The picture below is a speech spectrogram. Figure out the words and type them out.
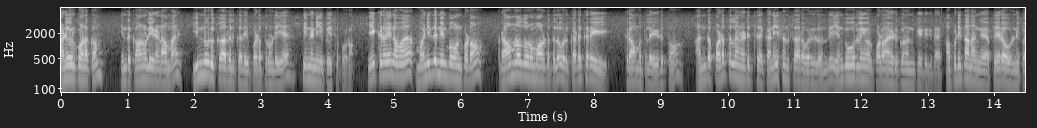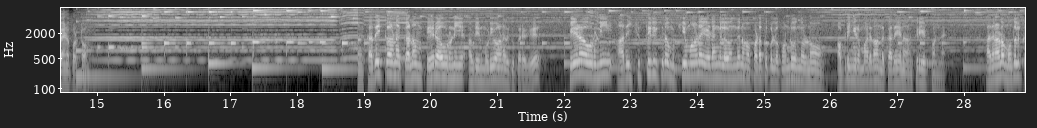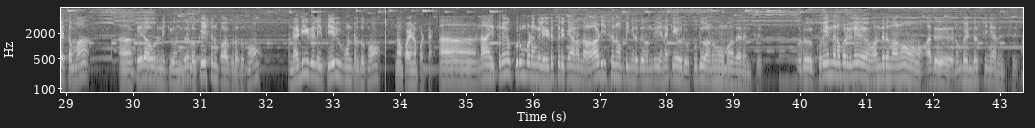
அனைவருக்கும் வணக்கம். இந்த காணொலியில் நாம இன்னொரு காதல் கதை படத்தினுடைய பின்னணியை பேச போகிறோம் ஏற்கனவே நம்ம மனிதன் என்பவன் படம் ராமநாதபுரம் மாவட்டத்தில் ஒரு கடற்கரை கிராமத்தில் எடுத்தோம். அந்த படத்தில் நடித்த கணேசன் சார் அவர்கள் வந்து எங்கள் ஊர்லேயும் ஒரு படம் எடுக்கணும்னு கேட்டுக்கிட்டார். அப்படி தான் நாங்கள் பேராவூரணி பயணப்பட்டோம். கதைக்கான களம் பேராவூரணி அப்படின்னு முடிவானதுக்கு பிறகு பேராவூரணி அதை சுற்றி இருக்கிற முக்கியமான இடங்களை வந்து நம்ம படத்துக்குள்ளே கொண்டு வந்துடணும் அப்படிங்கிற மாதிரி தான் அந்த கதையை நான் கிரியேட் பண்ணேன். அதனால் முதல் கட்டமாக பேராவூர் இன்னைக்கு வந்து லொக்கேஷன் பார்க்குறதுக்கும் நடிகர்களை தேர்வு பண்ணுறதுக்கும் நான் பயணப்பட்டேன். நான் எத்தனையோ குறும்படங்கள் எடுத்திருக்கேன். ஆனால் அந்த ஆடிஷன் அப்படிங்கிறது வந்து எனக்கே ஒரு புது அனுபவமாக தான் இருந்துச்சு. ஒரு குறைந்த நபர்களே வந்திருந்தாலும் அது ரொம்ப இன்ட்ரெஸ்டிங்காக இருந்துச்சு.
